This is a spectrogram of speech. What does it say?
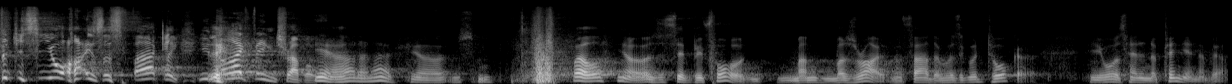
But you see, your eyes are sparkling. You like being trouble. Yeah, I don't know. You know was, well, you know, as I said before, Mum was right. My father was a good talker. He always had an opinion about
